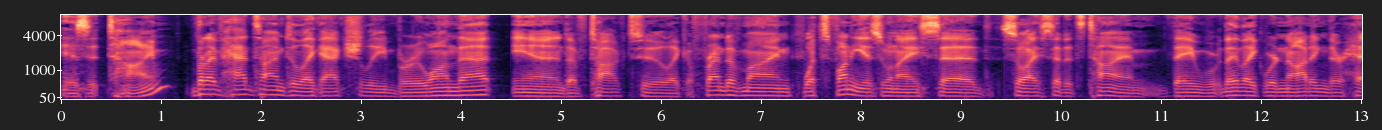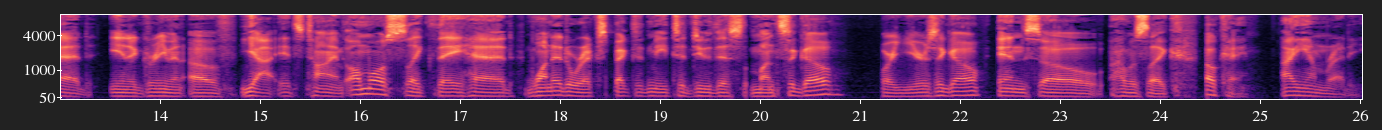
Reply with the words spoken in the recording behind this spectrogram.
"Is it time?" But I've had time to like actually brew on that and I've talked to like a friend of mine. What's funny is when I said, so I said it's time, they were they like were nodding their head in agreement of, yeah, it's time. Almost like they had wanted or expected me to do this months ago or years ago. And so I was like, okay, I am ready.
